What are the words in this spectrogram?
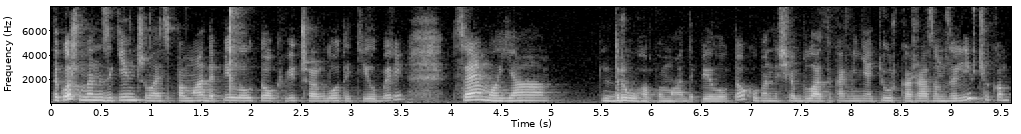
Також у мене закінчилась помада Pillow Talk від Charlotte Tilbury. Це моя друга помада Pillow Talk. У мене ще була така мініатюрка разом з олівчиком.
